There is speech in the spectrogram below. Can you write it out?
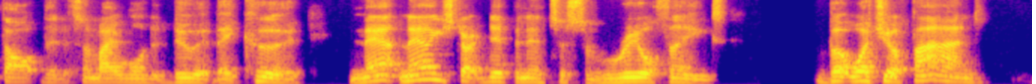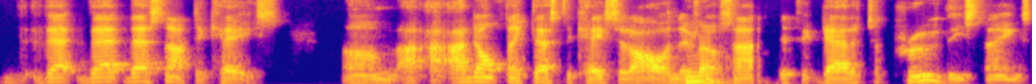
thought that if somebody wanted to do it, they could. Now, now you start dipping into some real things, but what you'll find that that that's not the case. Um, I, I don't think that's the case at all, and there's no. No. scientific data to prove these things.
